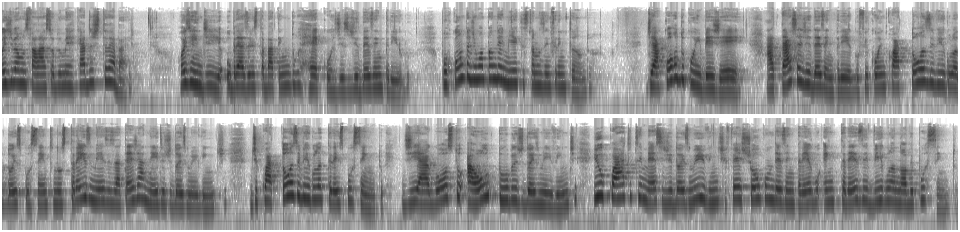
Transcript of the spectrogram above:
Hoje vamos falar sobre o mercado de trabalho. Hoje em dia, o Brasil está batendo recordes de desemprego por conta de uma pandemia que estamos enfrentando. De acordo com o IBGE, a taxa de desemprego ficou em 14,2% nos três meses até janeiro de 2020, de 14,3% de agosto a outubro de 2020 e o quarto trimestre de 2020 fechou com desemprego em 13,9%.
